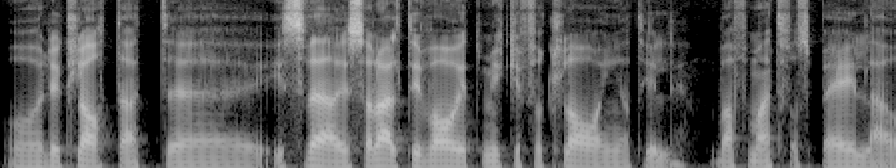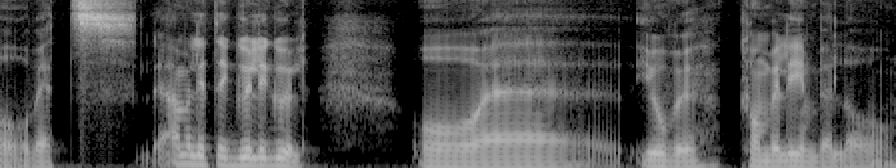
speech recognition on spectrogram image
Och det är klart att eh, i Sverige så har det alltid varit mycket förklaringar till varför man inte får spela och vet, ja, men lite gulligull. Och eh, Ove kom väl in väl och,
